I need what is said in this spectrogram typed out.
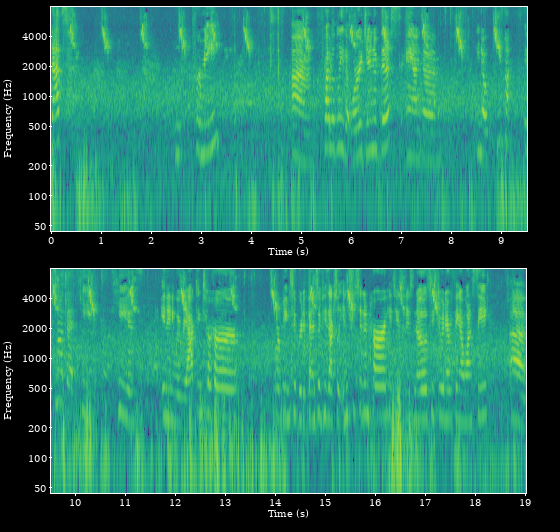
that's for me um, probably the origin of this, and um, you know he's not. It's not that he he is in any way reacting to her or being super defensive. He's actually interested in her. He's using his nose. He's doing everything I want to see. Um,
